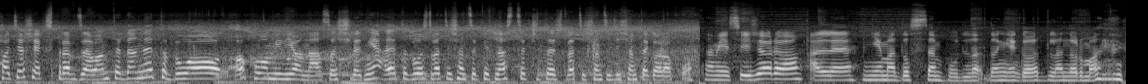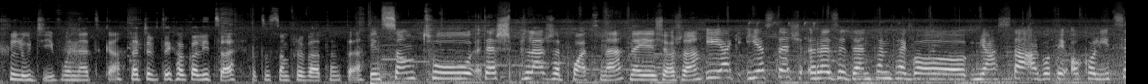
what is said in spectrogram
chociaż jak sprawdzałam te dane, to było około miliona za średnie, ale to było z 2015 czy też 2010 roku. Tam jest jezioro, ale nie ma dostępu dla, do niego dla normalnych ludzi w Łynetka. Znaczy w tych okolicach, bo to są prywatne te. Więc są tu też plaże płatne na jeziorze. I jak jesteś rezydentem tego miasta albo tej okolicy,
